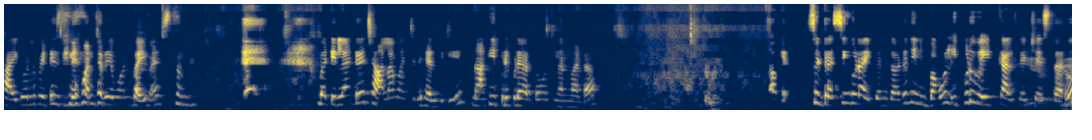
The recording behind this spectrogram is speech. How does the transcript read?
కాయగూరలు పెట్టేసి తినేమంటదేమో అని భయం వేస్తుంది. బట్ ఇలాంటివి చాలా మంచిది హెల్త్కి. నాకు ఇప్పుడు ఇప్పుడే అర్థమవుతుంది అనమాట ఓకే సో డ్రెస్సింగ్ కూడా అయిపోయింది కాబట్టి దీని బౌల్ ఇప్పుడు వెయిట్ క్యాల్కులేట్ చేస్తారు.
